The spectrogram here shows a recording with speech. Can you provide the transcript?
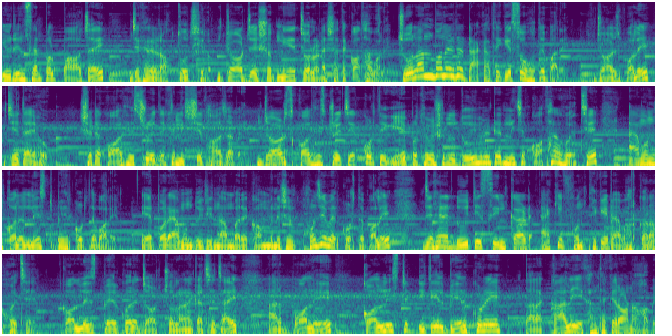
ইউরিন স্যাম্পল পাওয়া যায়, যেখানে রক্তও ছিল। জর্জ এসব নিয়ে চোলানের সাথে কথা বলে। চোলান বলে এটা ডাকাতি কেসও হতে পারে। জর্জ বলে, যেটাই হোক, সেটা কল হিস্ট্রি দেখে নিশ্চিত হওয়া যাবে। জর্জ কল হিস্ট্রি চেক করতে গিয়ে প্রথমে শুধু দুই মিনিটের নিচে কথা হয়েছে এমন কলের লিস্ট বের করতে বলে। এরপর এমন দুইটি নাম্বারের কম্বিনেশন খুঁজে বের করতে বলে, যেখানে দুইটি সিম কার্ড একই ফোন থেকে ব্যবহার করা হয়েছে। কল লিস্ট বের করে জর্জ চোলানের কাছে যায় আর বলে কল লিস্টের ডিটেল বের করে তারা কালই এখান থেকে রওনা হবে।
